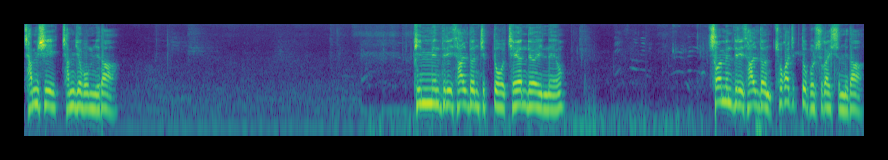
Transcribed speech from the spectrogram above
잠시 잠겨봅니다. 빈민들이 살던 집도 재현되어 있네요. 서민들이 살던 초가집도 볼 수가 있습니다.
